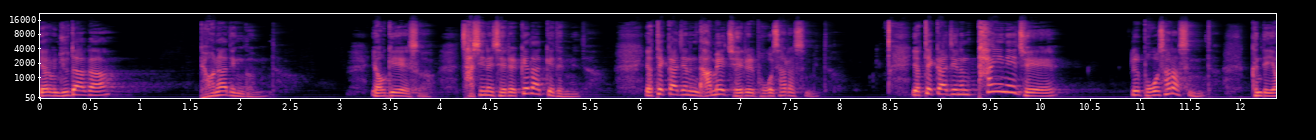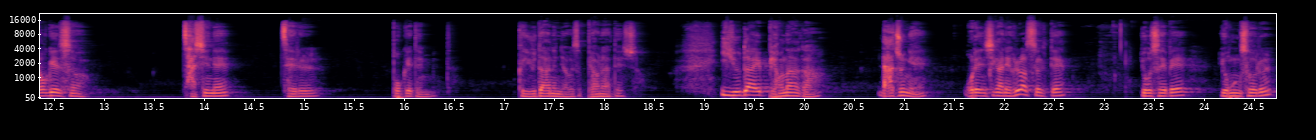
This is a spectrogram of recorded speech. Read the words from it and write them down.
여러분 유다가 변화된 겁니다. 여기에서 자신의 죄를 깨닫게 됩니다. 여태까지는 남의 죄를 보고 살았습니다. 여태까지는 타인의 죄를 보고 살았습니다. 근데 여기에서 자신의 죄를 보게 됩니다. 그 유다는 여기서 변화되죠. 이 유다의 변화가 나중에 오랜 시간이 흘렀을 때 요셉의 용서를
